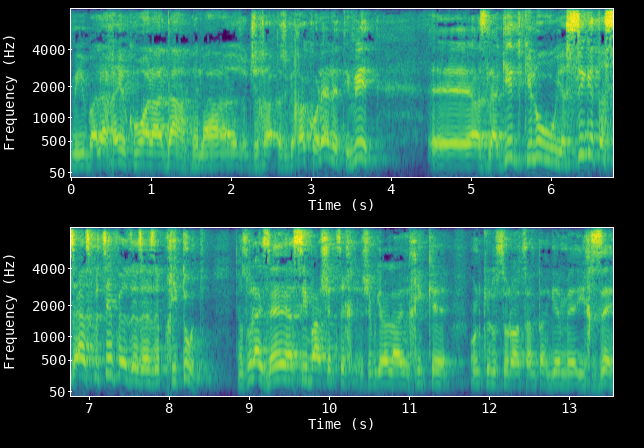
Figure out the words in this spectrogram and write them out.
מבעלי החיים כמו על האדם, אלא השגחה, השגחה כוללת, טבעית, אה, אז להגיד כאילו הוא ישיג את השה הספציפי הזה, זה איזה פחיתות. אז אולי זה הסיבה שצריך, שבגללה הרחיק אה, אונקלוס הוא לא רצה לתרגם אה, יכזה.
